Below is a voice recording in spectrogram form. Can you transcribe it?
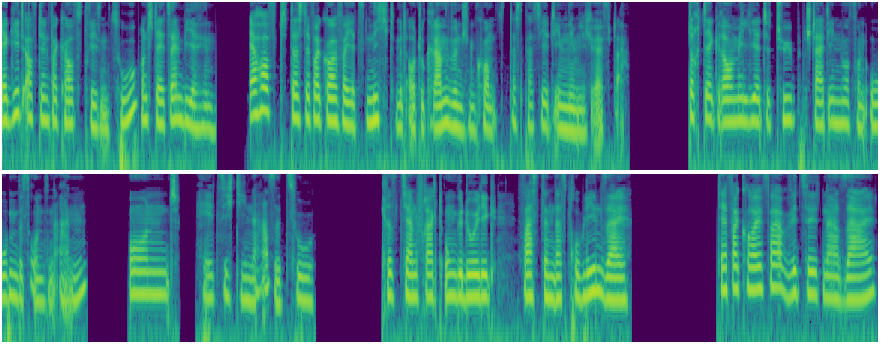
Er geht auf den Verkaufstresen zu und stellt sein Bier hin. Er hofft, dass der Verkäufer jetzt nicht mit Autogrammwünschen kommt, das passiert ihm nämlich öfter. Doch der graumelierte Typ starrt ihn nur von oben bis unten an und hält sich die Nase zu. Christian fragt ungeduldig, was denn das Problem sei. Der Verkäufer witzelt nasal,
